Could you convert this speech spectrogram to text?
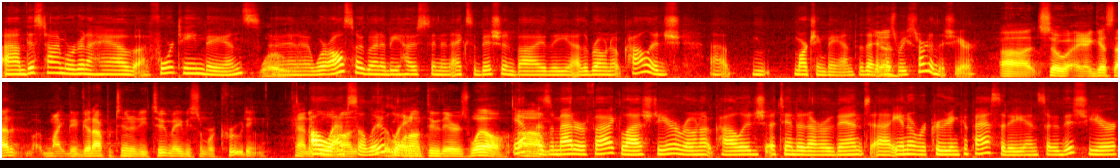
Um, this time we're going to have uh, 14 bands, Whoa. and uh, we're also going to be hosting an exhibition by the uh, the Roanoke College uh, marching band that yeah. has restarted this year. Uh, so I guess that might be a good opportunity too, maybe some recruiting kind of oh, going, absolutely. On, going on through there as well. Yeah, um, as a matter of fact, last year Roanoke College attended our event uh, in a recruiting capacity, and so this year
